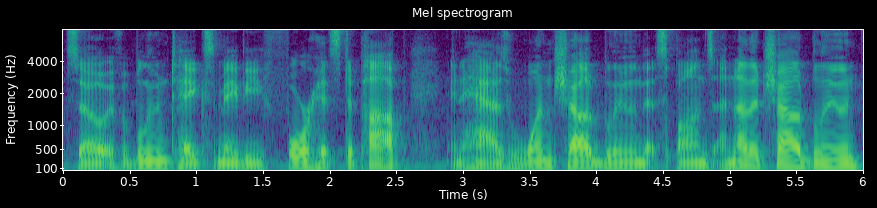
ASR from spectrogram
So if a balloon takes maybe four hits to pop and it has one child balloon that spawns another child bloon,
